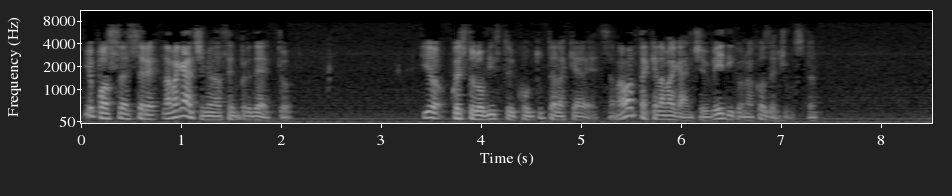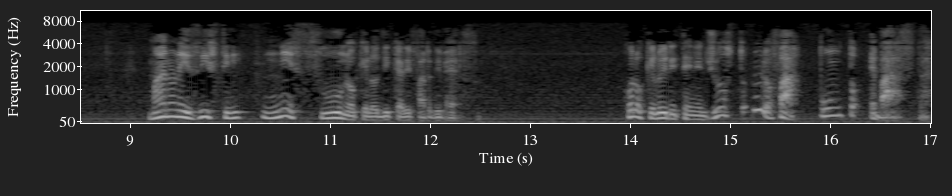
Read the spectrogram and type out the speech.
Io posso essere, la Magancia me l'ha sempre detto, io questo l'ho visto con tutta la chiarezza, una volta che la Magancia vedi che una cosa è giusta, ma non esiste nessuno che lo dica di far diverso. Quello che lui ritiene giusto, lui lo fa, punto e basta.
